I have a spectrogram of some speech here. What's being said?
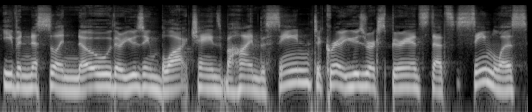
even necessarily know they're using blockchains behind the scene to create a user experience that's seamless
